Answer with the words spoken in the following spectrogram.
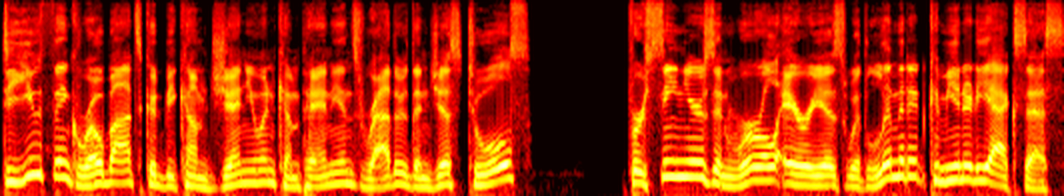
Do you think robots could become genuine companions rather than just tools? For seniors in rural areas with limited community access,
